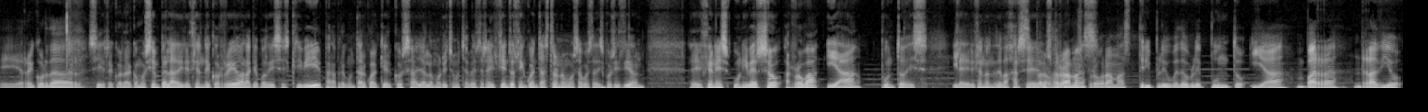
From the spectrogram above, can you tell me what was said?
eh, recordar... Sí, recordar como siempre la dirección de correo a la que podéis escribir para preguntar cualquier cosa, ya lo hemos dicho muchas veces, hay 150 astrónomos a vuestra disposición. La dirección es universo.iaa.es y la dirección donde bajarse Sí, para los programas. programas www.ia barra radio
